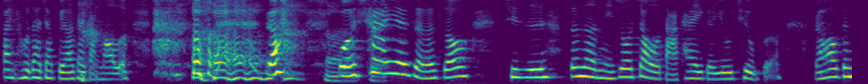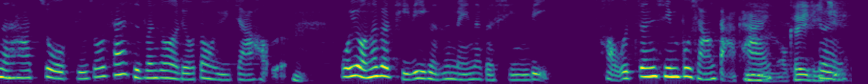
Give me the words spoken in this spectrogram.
拜托大家不要再感冒了。然后 我下夜诊的时候，其实真的你说叫我打开一个 YouTube，然后跟着他做，比如说三十分钟的流动瑜伽好了，我有那个体力，可是没那个心力。好，我真心不想打开，嗯、我可以理解。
